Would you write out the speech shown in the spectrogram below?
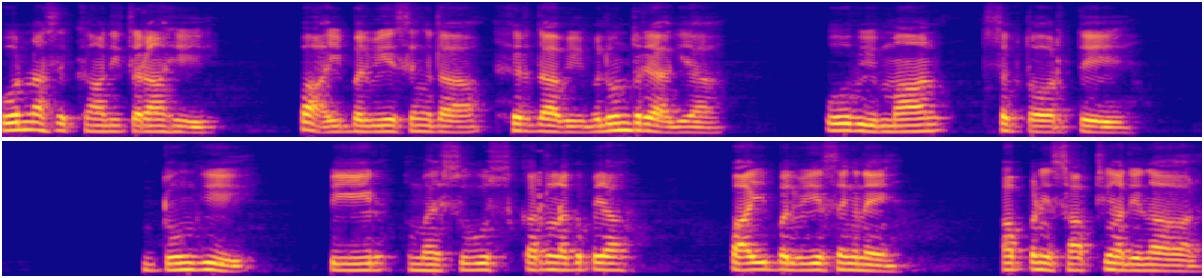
ਹੋਰਨਾਂ ਸਿੱਖਾਂ ਦੀ ਤਰ੍ਹਾਂ ਹੀ ਭਾਈ ਬਲਵੀਰ ਸਿੰਘ ਦਾ ਹਿਰਦਾ ਵੀ ਬਲੁੰਦਰਿਆ ਗਿਆ। ਉਹ ਵੀ ਮਾਨਸਿਕ ਤੌਰ ਤੇ ਡੂੰਘੀ ਪੀਰ ਮਹਿਸੂਸ ਕਰਨ ਲੱਗ ਪਿਆ। ਭਾਈ ਬਲਵੀਰ ਸਿੰਘ ਨੇ ਆਪਣੇ ਸਾਥੀਆਂ ਦੇ ਨਾਲ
